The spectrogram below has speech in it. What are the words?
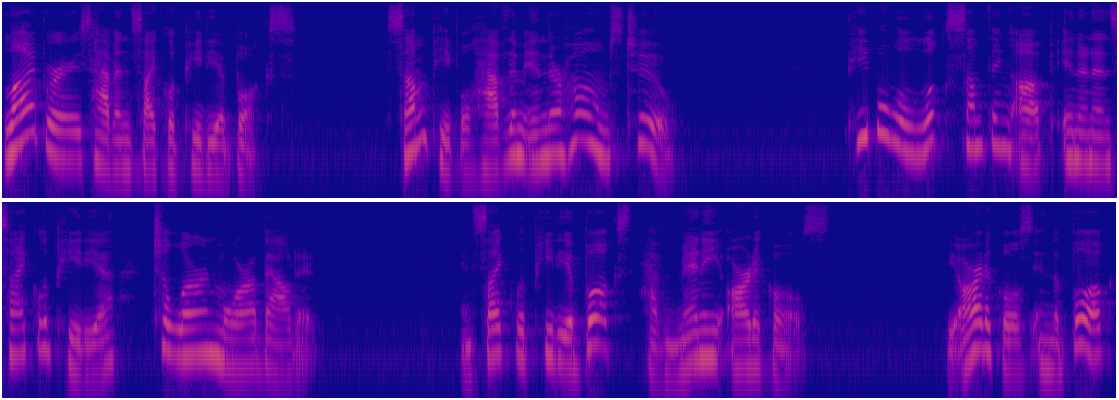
Libraries have encyclopedia books. Some people have them in their homes too. People will look something up in an encyclopedia to learn more about it. Encyclopedia books have many articles. The articles in the book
